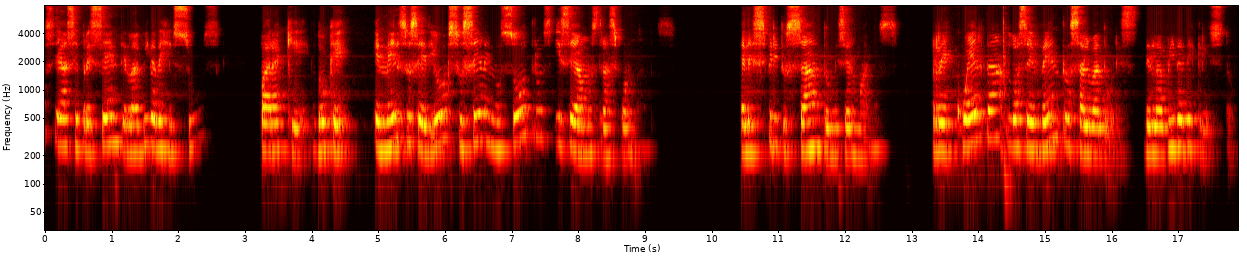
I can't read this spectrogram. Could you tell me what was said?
se hace presente en la vida de Jesús para que lo que en Él sucedió suceda en nosotros y seamos transformados. El Espíritu Santo, mis hermanos, recuerda los eventos salvadores de la vida de Cristo.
